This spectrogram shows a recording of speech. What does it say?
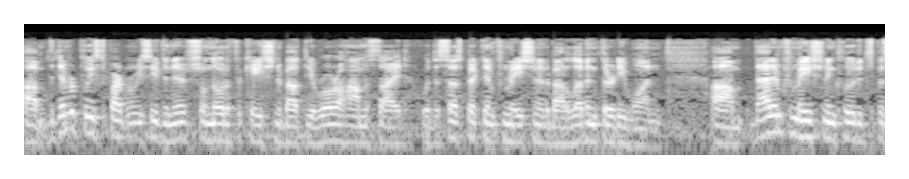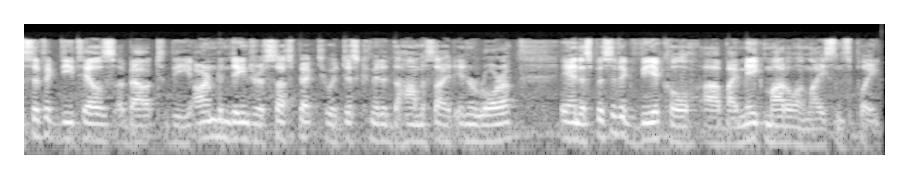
Um, the Denver Police Department received an initial notification about the Aurora homicide with the suspect information at about 1131. Um, that information included specific details about the armed and dangerous suspect who had just committed the homicide in Aurora and a specific vehicle uh, by make, model, and license plate.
